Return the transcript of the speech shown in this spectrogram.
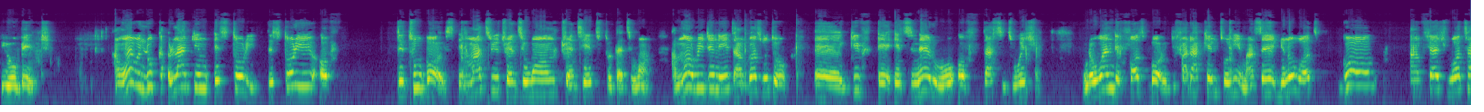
He obeyed. And when we look like in a story, the story of the two boys in Matthew 21, 28 to 31. I'm not reading it, I'm just going to uh, give a, a scenario of that situation. You know, when the first boy, the father came to him and said, You know what? Go and fetch water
